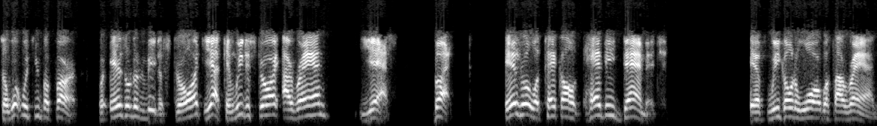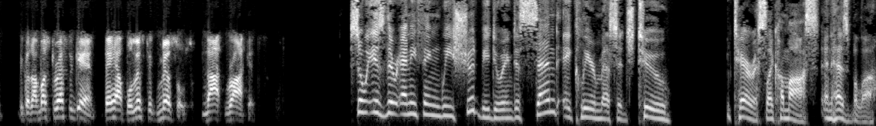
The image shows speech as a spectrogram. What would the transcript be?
So what would you prefer? For Israel to be destroyed? Yeah. Can we destroy Iran? Yes. But Israel will take on heavy damage if we go to war with Iran, because I must stress again, they have ballistic missiles, not rockets. So is there anything we should be doing to send a clear message to terrorists like Hamas and Hezbollah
